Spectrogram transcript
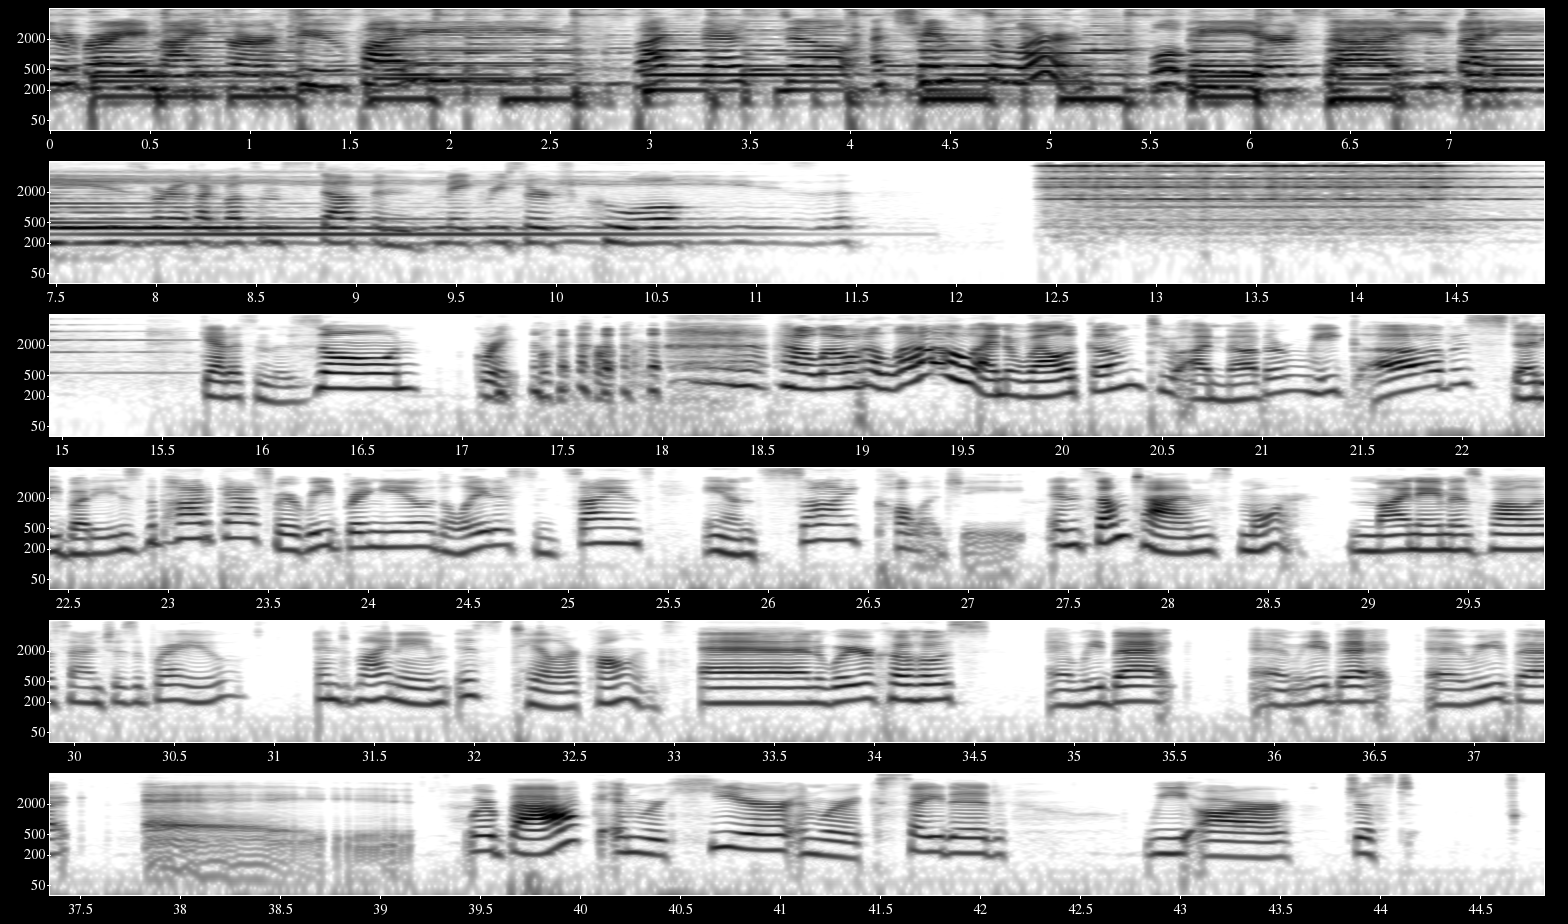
your brain might turn to putty. But there's still a chance to learn. We'll be your study buddies. We're gonna talk about some stuff and make research cool. Get us in the zone. Great. Okay, perfect. hello, hello, and welcome to another week of Study Buddies, the podcast where we bring you the latest in science and psychology. and sometimes more. My name is Paula Sanchez Abreu, And my name is Taylor Collins. and we're your co-hosts, and we back, and we back, and we back. Hey. We're back and we're here and we're excited. We are just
